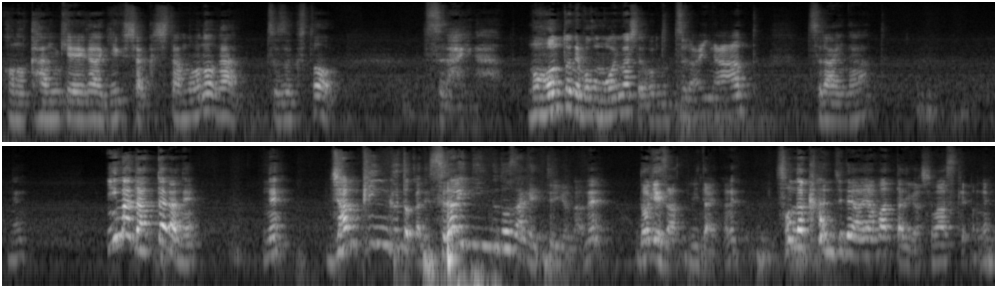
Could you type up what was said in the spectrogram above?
この関係がギクシャクしたものが続くと辛いな。もう本当に僕も思いましたよ。本当辛いなと辛いなと、ね、今だったらねね。ジャンピングとかねスライディング土下げっていうようなね土下座みたいなね。そんな感じで謝ったりはしますけどね。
